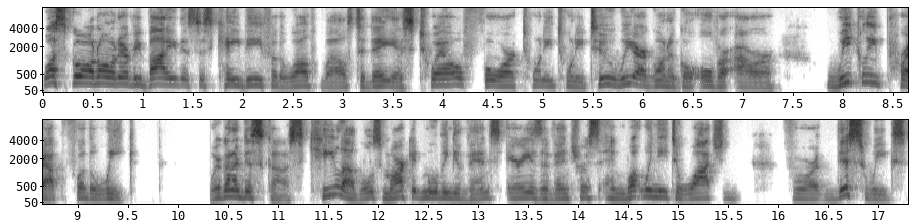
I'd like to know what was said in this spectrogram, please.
What's going on, everybody? This is KD for the Wealth Whales. Today is 12 4 2022. We are going to go over our weekly prep for the week. We're going to discuss key levels, market moving events, areas of interest, and what we need to watch for this week's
